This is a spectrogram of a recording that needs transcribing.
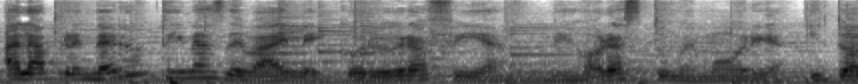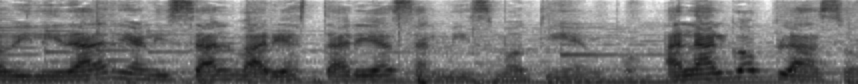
Al aprender rutinas de baile y coreografía, mejoras tu memoria y tu habilidad de realizar varias tareas al mismo tiempo. A largo plazo,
